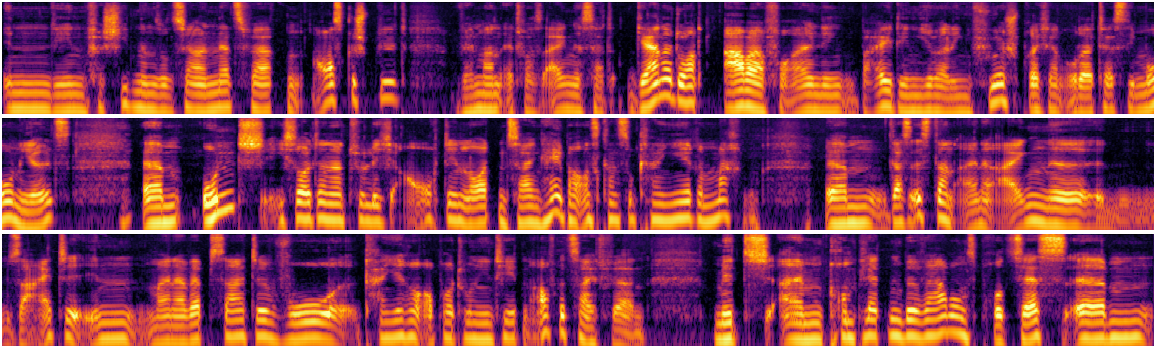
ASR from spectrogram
in den verschiedenen sozialen Netzwerken ausgespielt, wenn man etwas Eigenes hat. Gerne dort, aber vor allen Dingen bei den jeweiligen Fürsprechern oder Testimonials. Ähm, und ich sollte natürlich auch den Leuten zeigen, hey, bei uns kannst du Karriere machen. Ähm, das ist dann eine eigene Seite in meiner Webseite, wo Karriereopportunitäten aufgezeigt werden. Mit einem kompletten Bewerbungsprozess. Ähm,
